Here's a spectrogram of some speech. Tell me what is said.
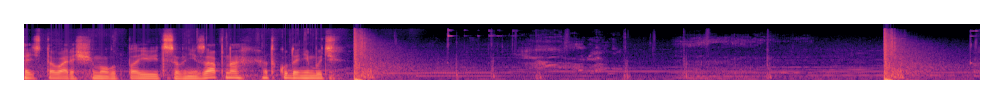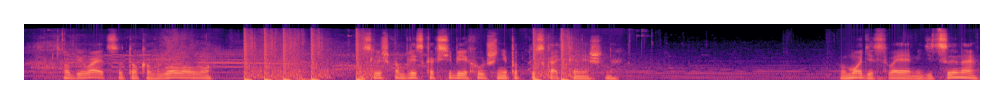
Эти товарищи могут появиться внезапно откуда-нибудь. Убивается только в голову. Слишком близко к себе их лучше не подпускать, конечно. В моде своя медицина.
